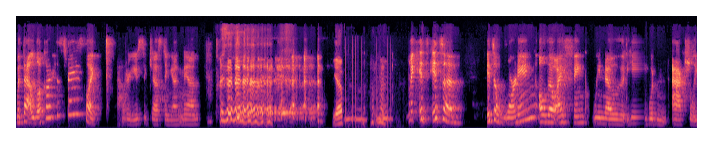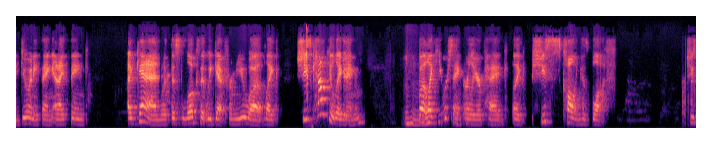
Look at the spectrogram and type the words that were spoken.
with that look on his face, like, what are you suggesting, young man? yep. like it's it's a it's a warning, although I think we know that he wouldn't actually do anything. And I think again, with this look that we get from Yuwa, like she's calculating, mm-hmm. but like you were saying earlier, Peg, like she's calling his bluff. She's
